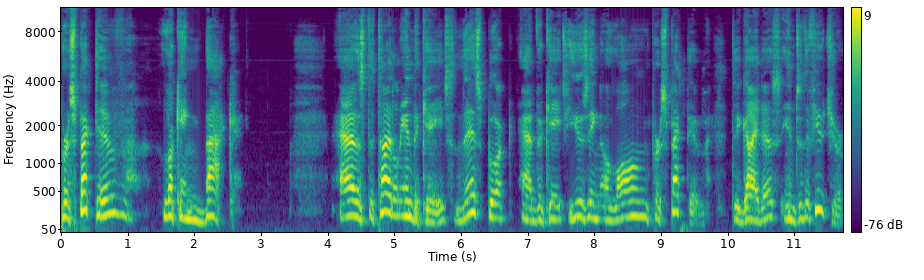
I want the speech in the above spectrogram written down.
Perspective Looking Back. As the title indicates, this book advocates using a long perspective to guide us into the future.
